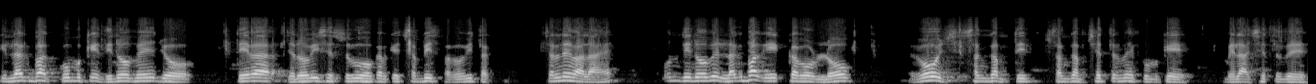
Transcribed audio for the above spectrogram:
कि लगभग कुंभ के दिनों में जो तेरह जनवरी से शुरू होकर के 26 फरवरी तक चलने वाला है, उन दिनों में लगभग एक करोड़ लोग रोज संगम संगम क्षेत्र में, कुंभ के मेला क्षेत्र में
